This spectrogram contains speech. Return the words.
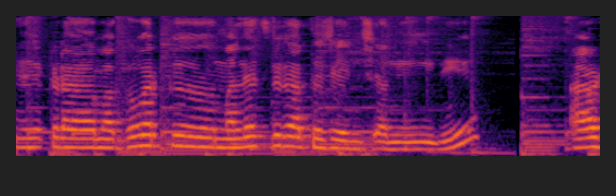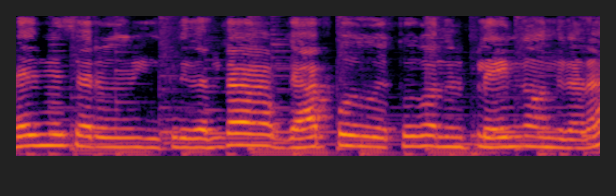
నేను ఇక్కడ మగ్గ వర్క్ మల్లేశ్వరి గారితో చేయించాను ఇది. ఆవిడ ఏం చేశారు? ఇక్కడ ఇదంతా గ్యాప్ ఎక్కువగా ఉంది ప్లెయిన్గా ఉంది కదా.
